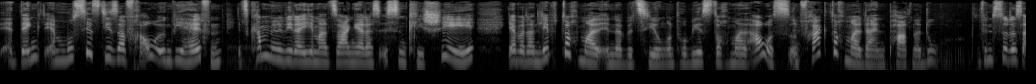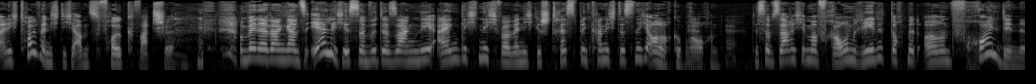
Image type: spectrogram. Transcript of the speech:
Er denkt, er muss jetzt dieser Frau irgendwie helfen. Jetzt kann mir wieder jemand sagen, ja, das ist ein Klischee. Ja, aber dann lebt doch mal in der Beziehung und probier es doch mal aus. Und frag doch mal deinen Partner, du, findest du das eigentlich toll, wenn ich dich abends voll quatsche? Und wenn er dann ganz ehrlich ist, dann wird er sagen, nee, eigentlich nicht, weil wenn ich gestresst bin, kann ich das nicht auch noch gebrauchen. Deshalb sage ich immer, Frauen, redet doch mit euren Freundinnen.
